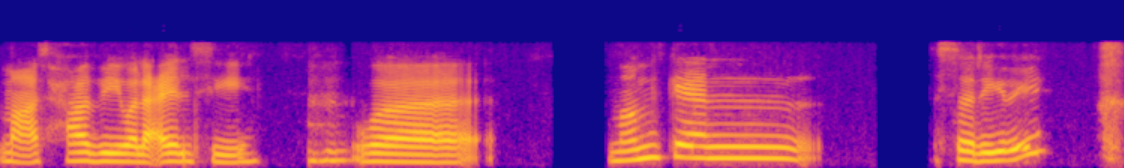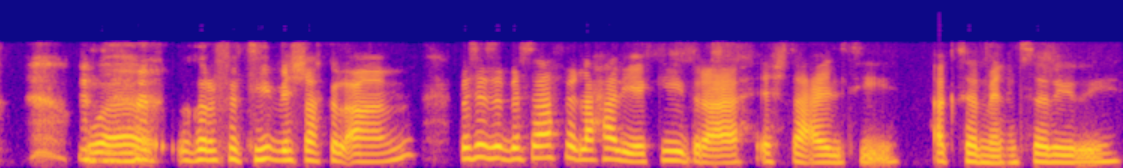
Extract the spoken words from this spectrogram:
مع أصحابي ولا عيلتي. وممكن سريري وغرفتي بشكل عام. بس إذا بسافر لحالي أكيد راح أشتاق عيلتي أكثر من سريري.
